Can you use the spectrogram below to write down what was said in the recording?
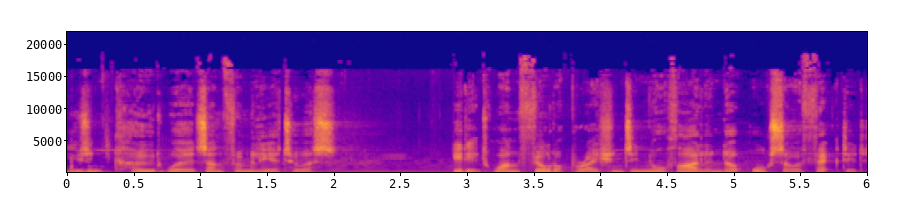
using code words unfamiliar to us. Edict 1 field operations in North Island are also affected.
